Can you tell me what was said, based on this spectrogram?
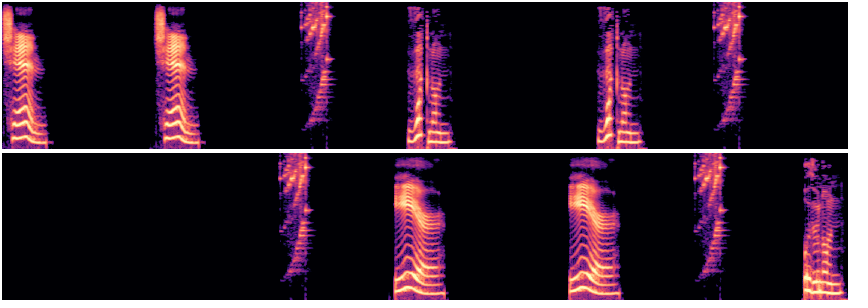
chin chin ذقن ذقن ear ear أذن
